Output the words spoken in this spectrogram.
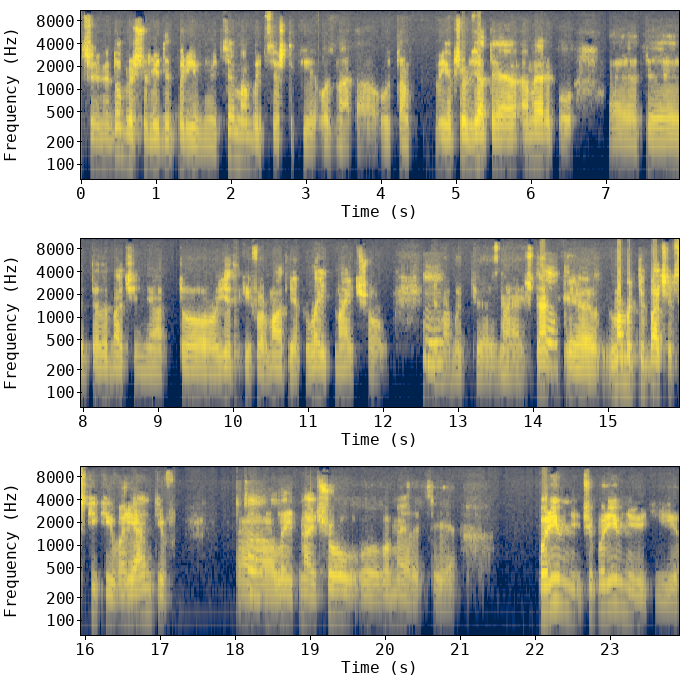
чи не добре, що люди порівнюють. Це, мабуть, все ж таки ознака. От там, якщо взяти Америку, телебачення, то є такий формат, як Late Night Show. Ти, мабуть, е, знаєш. Так? Так. Е, Мабуть, ти бачив, скільки варіантів late night шоу в Америці. Порівню, чи порівнюють їх?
